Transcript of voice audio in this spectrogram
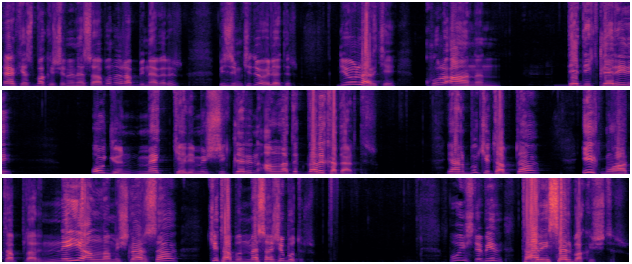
Herkes bakışının hesabını Rabbine verir. Bizimki de öyledir. Diyorlar ki Kur'an'ın dedikleri o gün Mekkeli müşriklerin anladıkları kadardır. Yani bu kitapta ilk muhataplar neyi anlamışlarsa kitabın mesajı budur. Bu işte bir tarihsel bakıştır.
